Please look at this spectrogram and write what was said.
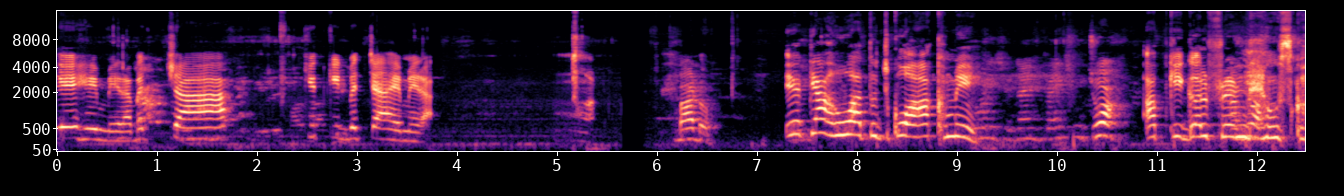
ये है मेरा बच्चा। किट किट बच्चा है मेरा। बाडो। ये क्या हुआ तुझको आँख में? जो। आपकी गर्लफ्रेंड है उसको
